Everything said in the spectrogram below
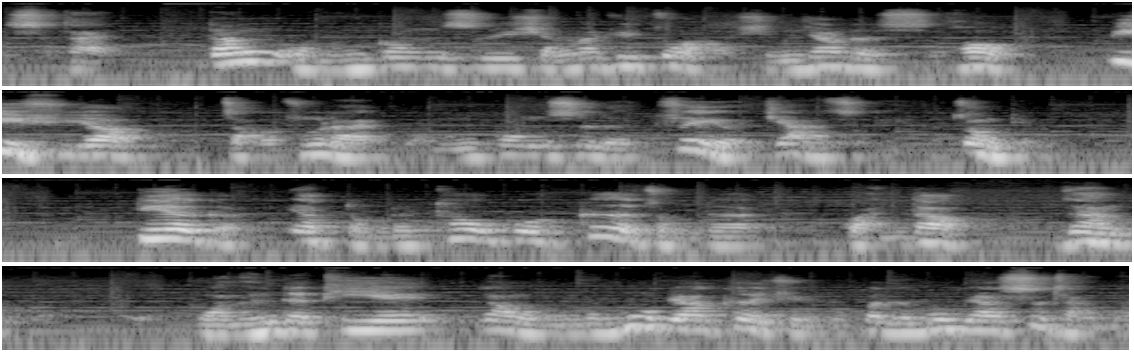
时代。当我们公司想要去做好行销的时候，必须要。找出来我们公司的最有价值的一个重点。第二个，要懂得透过各种的管道，让我们的 TA，让我们的目标客群或者目标市场呢，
